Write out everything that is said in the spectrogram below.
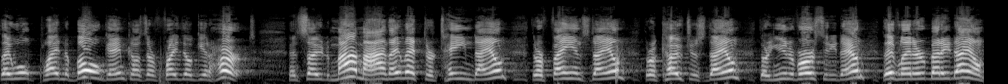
they won't play in the bowl game because they're afraid they'll get hurt. And so, to my mind, they let their team down, their fans down, their coaches down, their university down. They've let everybody down.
